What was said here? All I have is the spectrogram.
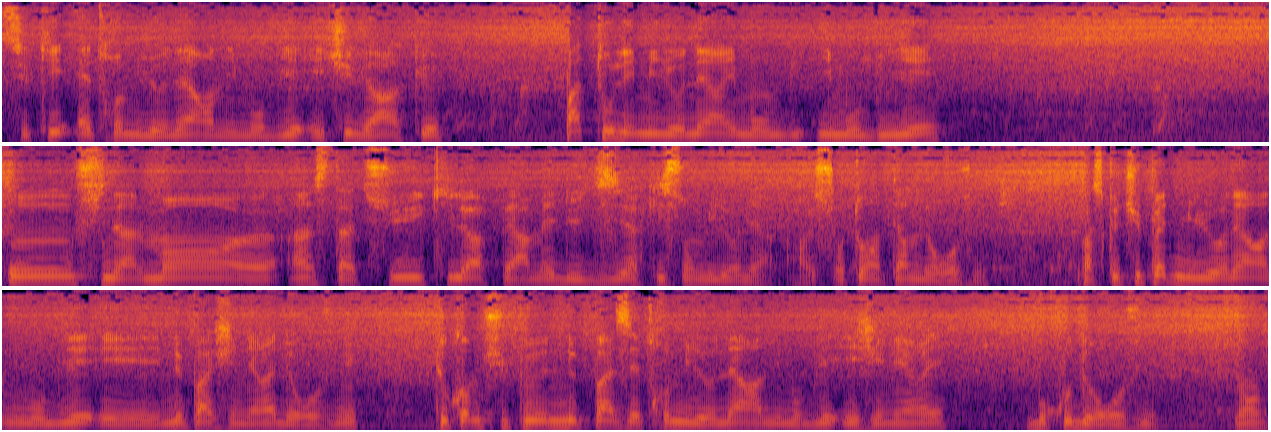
ce qu'est être millionnaire en immobilier. Et tu verras que pas tous les millionnaires immobiliers ont finalement euh, un statut qui leur permet de dire qu'ils sont millionnaires, surtout en termes de revenus. Parce que tu peux être millionnaire en immobilier et ne pas générer de revenus, tout comme tu peux ne pas être millionnaire en immobilier et générer beaucoup de revenus. Donc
